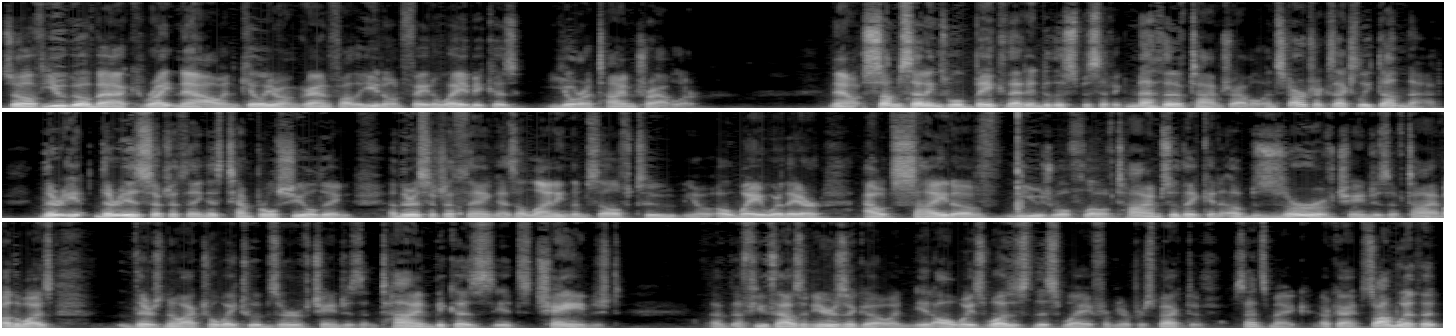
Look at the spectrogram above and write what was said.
So if you go back right now and kill your own grandfather, you don't fade away because you're a time traveler. Now, some settings will bake that into the specific method of time travel, and Star Trek has actually done that. There, there is such a thing as temporal shielding, and there is such a thing as aligning themselves to, you know, a way where they are outside of the usual flow of time, so they can observe changes of time. Otherwise, there's no actual way to observe changes in time because it's changed a, a few thousand years ago, and it always was this way from your perspective. Sense make. Okay, so I'm with it.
